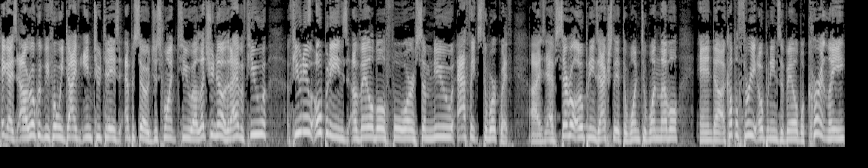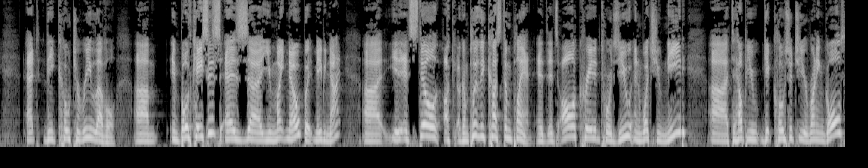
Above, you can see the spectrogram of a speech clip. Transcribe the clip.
Hey guys, uh, real quick before we dive into today's episode, just want to uh, let you know that I have a few a few new openings available for some new athletes to work with. Uh, I have several openings actually at the one to one level, and uh, a couple three openings available currently at the coterie level. Um, in both cases, as uh, you might know, but maybe not. Uh, it's still a, a, completely custom plan. It, it's all created towards you and what you need to help you get closer to your running goals.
